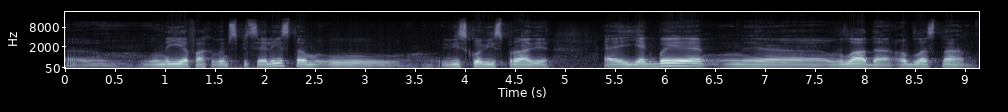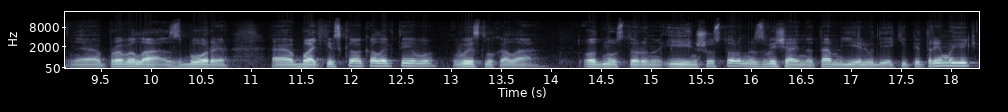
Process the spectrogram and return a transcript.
Е, ну, не є фаховим спеціалістом у військовій справі. Якби влада обласна провела збори батьківського колективу, вислухала одну сторону і іншу сторону. Звичайно, там є люди, які підтримують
